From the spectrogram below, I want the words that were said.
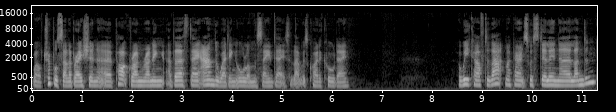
well, triple celebration a park run running, a birthday, and a wedding all on the same day, so that was quite a cool day. A week after that, my parents were still in uh, London,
